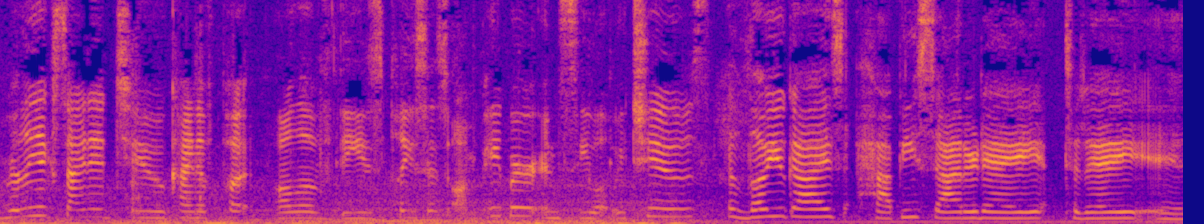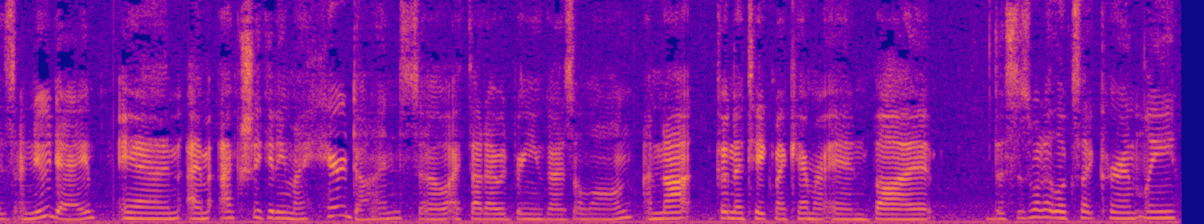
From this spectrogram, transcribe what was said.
Really excited to kind of put all of these places on paper and see what we choose. Hello you guys, happy Saturday. Today is a new day and I'm actually getting my hair done so I thought I would bring you guys along. I'm not gonna take my camera in but this is what it looks like currently.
